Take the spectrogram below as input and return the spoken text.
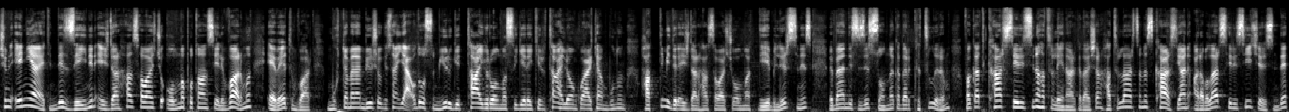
Şimdi en nihayetinde Zeyn'in ejderha savaşçı olma potansiyeli var mı? Evet var. Muhtemelen birçok insan ya o dostum yürü git Tiger olması gerekir. Tai Lung varken bunun haddi midir ejderha savaşçı olmak diyebilirsiniz. Ve ben de size sonuna kadar katılırım. Fakat Cars serisini hatırlayın arkadaşlar. Hatırlarsanız Cars yani arabalar serisi içerisinde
